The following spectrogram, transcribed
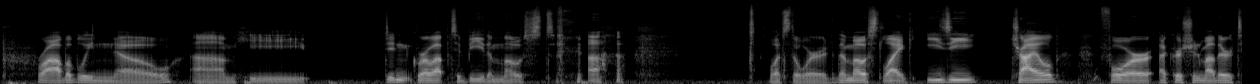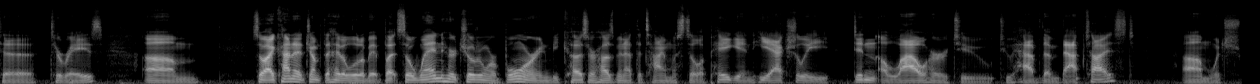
probably know, um, he didn't grow up to be the most, uh, what's the word? The most like easy child for a Christian mother to to raise. Um, so I kind of jumped ahead a little bit, but so when her children were born, because her husband at the time was still a pagan, he actually didn't allow her to to have them baptized, um, which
